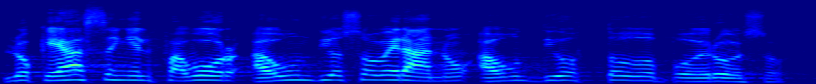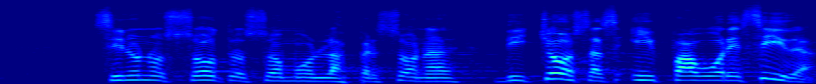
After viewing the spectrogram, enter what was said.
los que hacen el favor a un Dios soberano, a un Dios todopoderoso, sino nosotros somos las personas dichosas y favorecidas.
